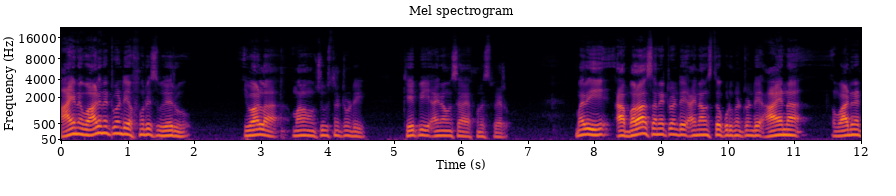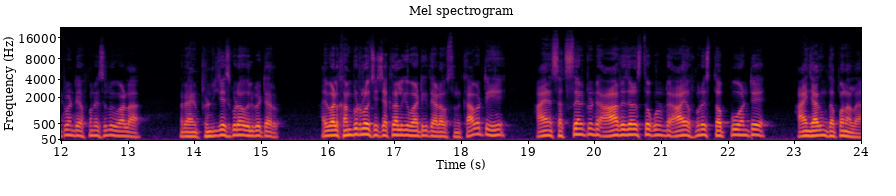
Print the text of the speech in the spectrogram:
ఆయన వాడినటువంటి ఎఫ్ఎంఎస్ వేరు. ఇవాళ మనం చూపిస్తున్నటువంటి కేపీ ఐనాంశ ఎఫ్ఎంఎస్ వేరు. మరి ఆ బలాస్ అనేటువంటి ఐనాంశతో కూడుకున్నటువంటి ఆయన వాడినటువంటి ఎఫ్ఎంఎస్లు వాళ్ళ మరి ఆయన ప్రింట్లు చేసి కూడా వదిలిపెట్టారు. అవి వాళ్ళ కంప్యూటర్లో వచ్చే చక్రాలకి వాటికి తేడా వస్తుంది. కాబట్టి ఆయన సక్సెస్ అయినటువంటి ఆ రిజల్ట్స్తో కూడిన ఆ ఎఫ్ఎంఎస్ తప్పు అంటే ఆయన జాతకం తప్పనలా?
